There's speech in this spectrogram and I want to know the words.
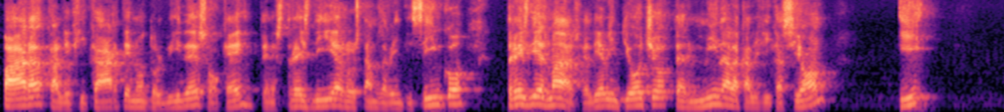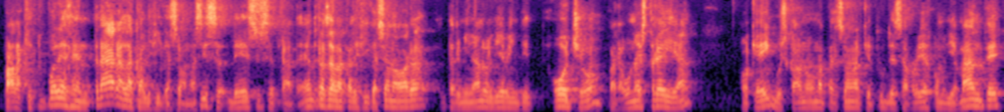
para calificarte, no te olvides, ¿ok? Tienes tres días, hoy estamos a 25, tres días más, el día 28 termina la calificación y para que tú puedas entrar a la calificación. Así de eso se trata. Entras a la calificación ahora, terminando el día 28, para una estrella, ¿ok? Buscando una persona que tú desarrollas como diamante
